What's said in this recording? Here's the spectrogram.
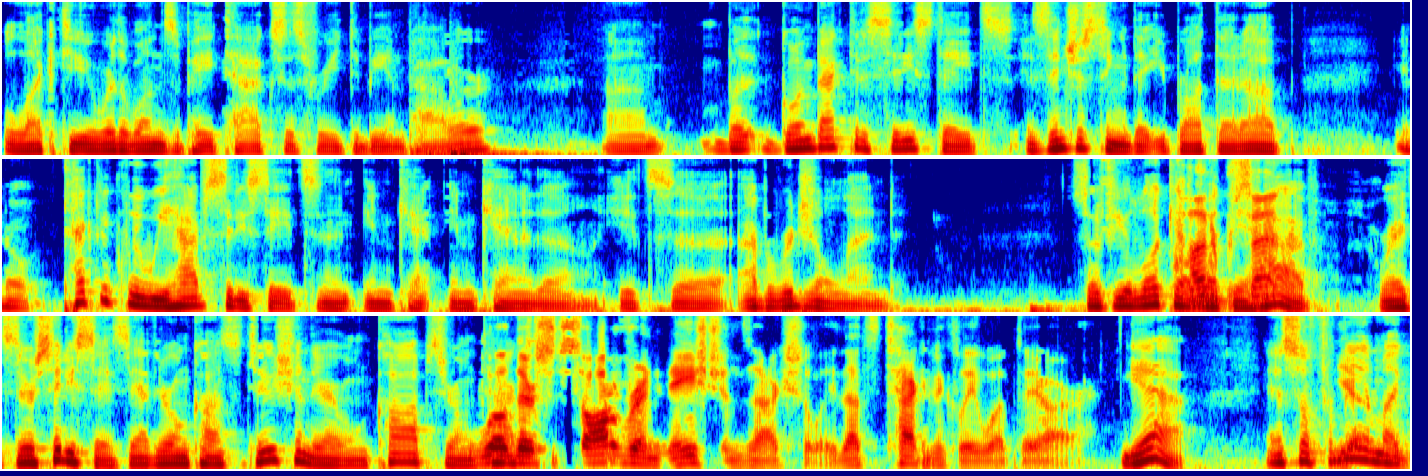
elect you. We're the ones to pay taxes for you to be in power. Um, but going back to the city states, it's interesting that you brought that up you know, technically we have city states in in, in Canada. It's uh, Aboriginal land. So if you look at 100%. what they have, right? So they're city states. They have their own constitution, their own cops, their own. Well, they're sovereign nations. Actually, that's technically what they are. Yeah, and so for yeah. me, I'm like,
